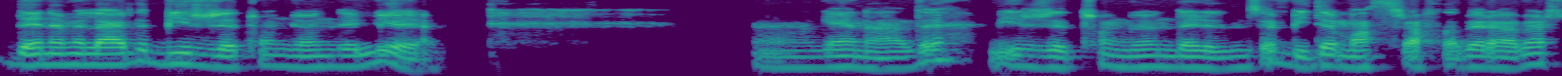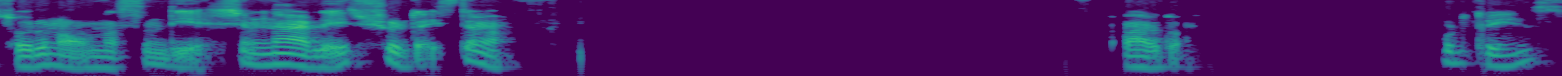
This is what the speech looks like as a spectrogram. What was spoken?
denemelerde bir jeton gönderiliyor ya. Ee, Genelde bir jeton gönderilince bir de masrafla beraber sorun olmasın diye. Şimdi neredeyiz? Şuradayız değil mi? Pardon. Buradayız.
